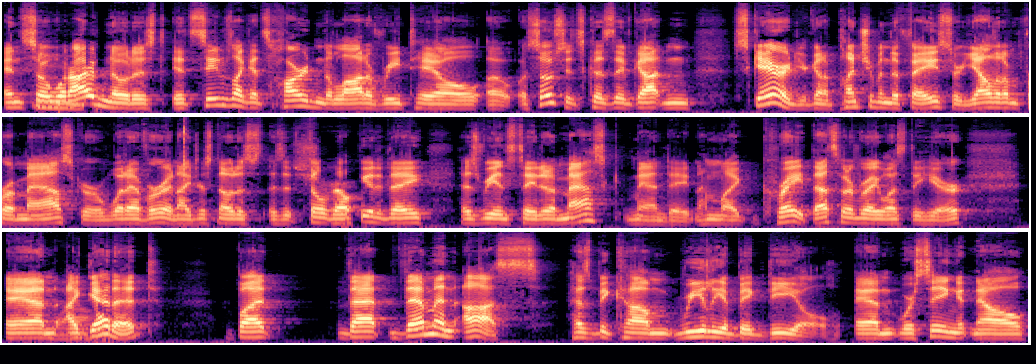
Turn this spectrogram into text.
And so, mm what I've noticed, it seems like it's hardened a lot of retail uh, associates because they've gotten scared. You're going to punch them in the face or yell at them for a mask or whatever. And I just noticed, is it sure. Philadelphia today has reinstated a mask mandate? And I'm like, great, that's what everybody wants to hear. And wow. I get it, but that them and us has become really a big deal. And we're seeing it now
